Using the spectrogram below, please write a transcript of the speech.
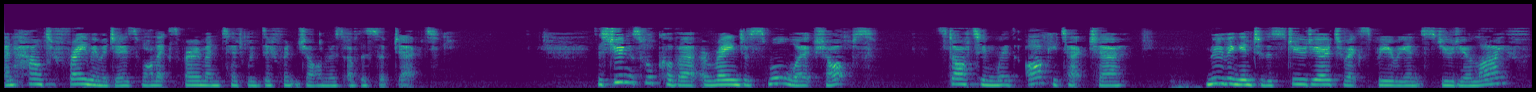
and how to frame images while experimented with different genres of the subject. The students will cover a range of small workshops, starting with architecture, moving into the studio to experience studio life,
